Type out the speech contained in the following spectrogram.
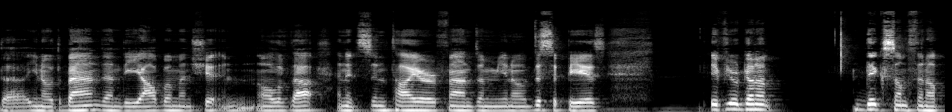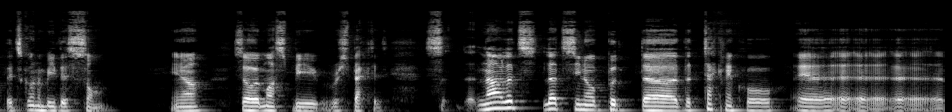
the you know the band and the album and shit and all of that and its entire fandom you know disappears if you're gonna dig something up, it's gonna be this song, you know. So it must be respected. So now let's let's you know put the the technical uh, uh,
